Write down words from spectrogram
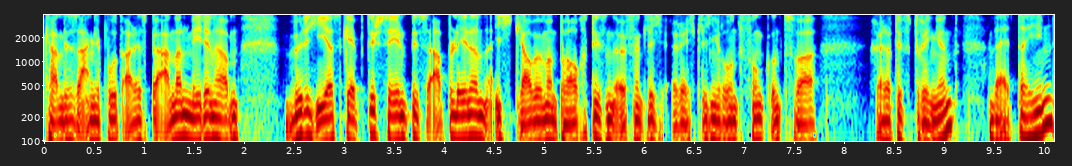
kann dieses Angebot alles bei anderen Medien haben. Würde ich eher skeptisch sehen bis ablehnen. Ich glaube, man braucht diesen öffentlich-rechtlichen Rundfunk und zwar relativ dringend. Weiterhin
